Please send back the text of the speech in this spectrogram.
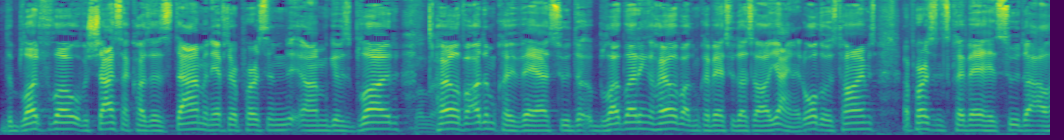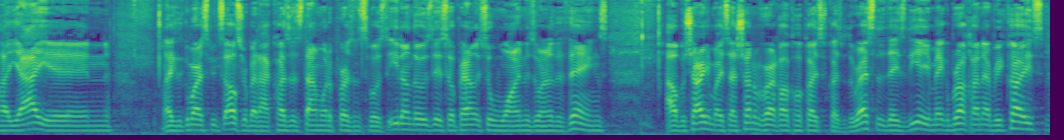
the blood flow. Uvashas HaKazaz Dam, and after a person um, gives blood, Bloodletting. Ha'el of Adam kaveh Suda, bloodletting, Ha'el of Adam kaveh Suda al Yayin. At all those times, a person's kaveh his Suda al Hayayin. Like the Gemara speaks elsewhere about hakazas dam, what a person's supposed to eat on those days. So apparently, so wine is one of the things. Al b'shari might say Hashanah v'varach al kol kais v'kais. But the rest of the days of the year, you make a bracha on every kais. It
